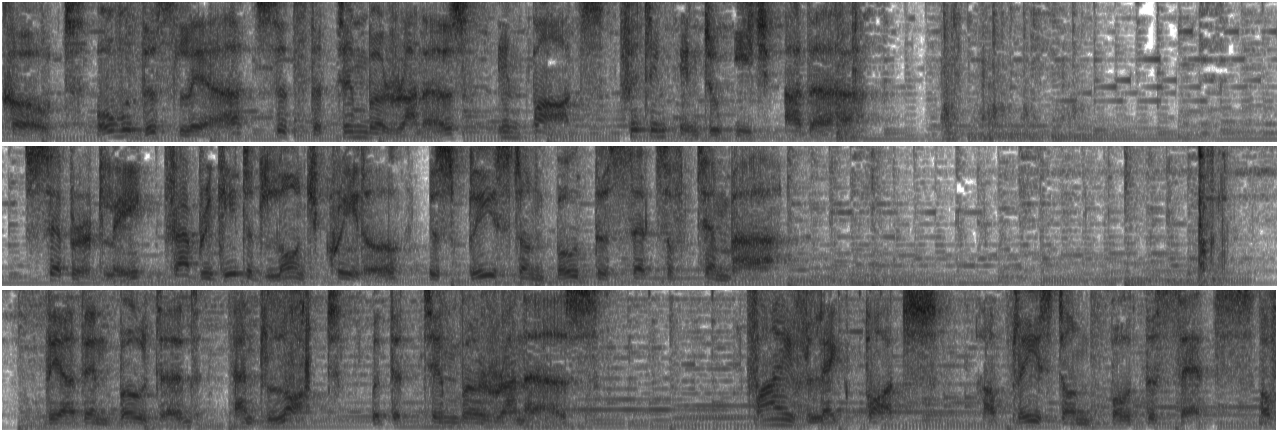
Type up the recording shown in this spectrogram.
coat. Over this layer sits the timber runners in parts fitting into each other. Separately, fabricated launch cradle is placed on both the sets of timber. They are then bolted and locked with the timber runners. Five leg pots are placed on both the sets of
